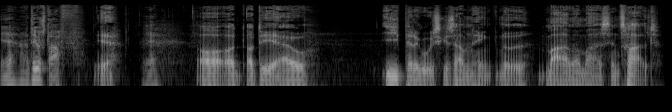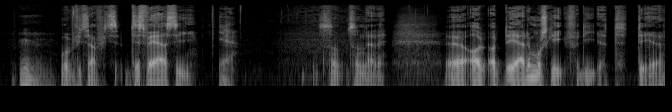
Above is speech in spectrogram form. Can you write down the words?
ja, og det er jo straf. Ja. Ja. Og, og, og det er jo i pædagogiske sammenhæng noget meget, meget, meget centralt, Mm. må vi så desværre sige. Ja. Så, sådan er det. Øh, Og, og det er det måske, fordi at det er,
